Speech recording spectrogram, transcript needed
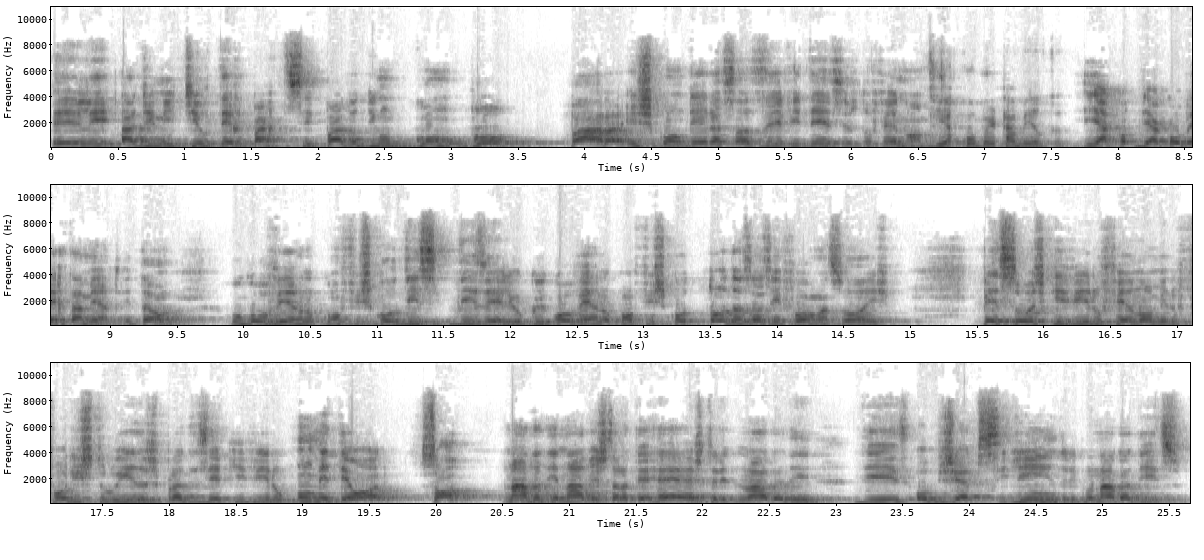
ele admitiu ter participado de um complô para esconder essas evidências do fenômeno. De acobertamento. De acobertamento. Então, o governo confiscou, diz, diz ele, o que o governo confiscou todas as informações, pessoas que viram o fenômeno foram instruídas para dizer que viram um meteoro só. Nada de nave extraterrestre, nada de, de objeto cilíndrico, nada disso.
